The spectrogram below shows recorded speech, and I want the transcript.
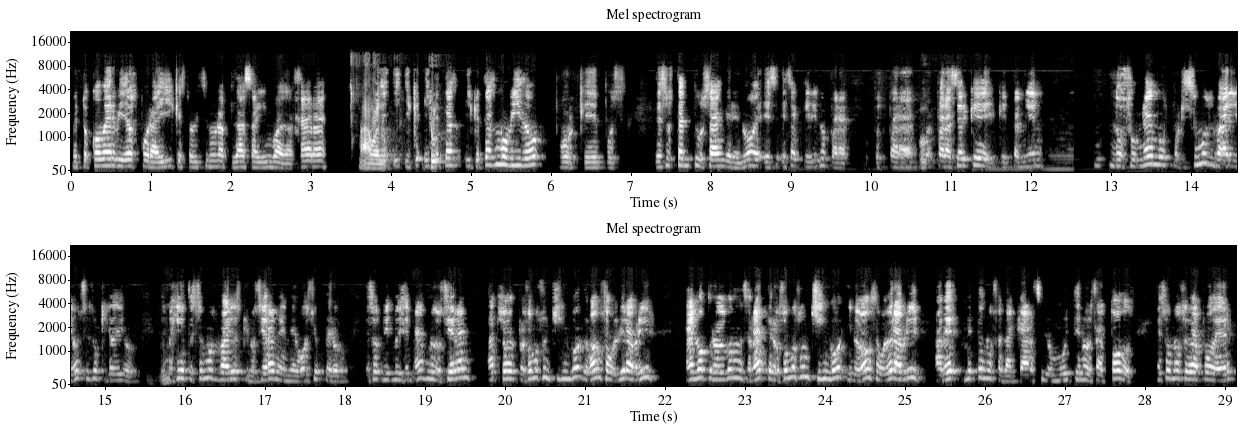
me tocó ver videos por ahí que estuviste en una plaza ahí en Guadalajara. Ah, bueno. y, que, te has, y, que, te has, movido porque, pues, eso está en tu sangre, ¿no? Es, es activismo para pues para, para hacer que, que, también nos unamos, porque somos varios, es lo que yo digo. Imagínate, somos varios que nos cierran el negocio, pero esos mismos dicen, ah, nos cierran, ah, pues, pero somos un chingo, lo vamos a volver a abrir. Ah, no, pero nos vamos a cerrar, pero somos un chingo y nos vamos a volver a abrir. A ver, métenos a la cárcel o múltenos a todos. Eso no se va a poder,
